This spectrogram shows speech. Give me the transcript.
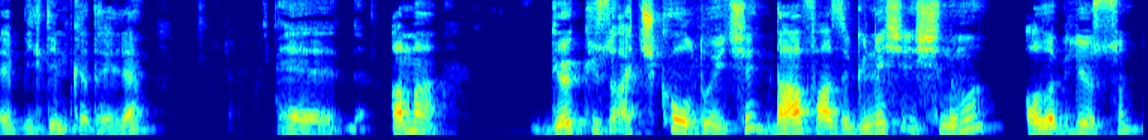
eee, bildiğim kadarıyla. Eee, ama gökyüzü açık olduğu için daha fazla güneş ışınımı alabiliyorsun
